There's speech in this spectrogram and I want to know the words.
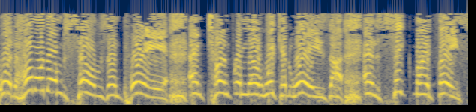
would humble themselves and pray and turn from their wicked ways uh, and seek my face,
